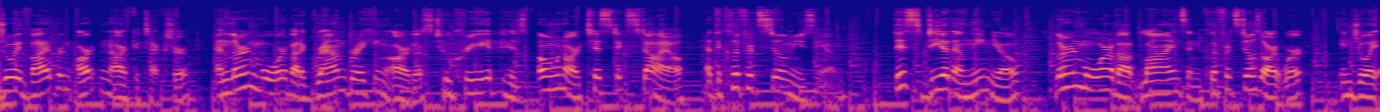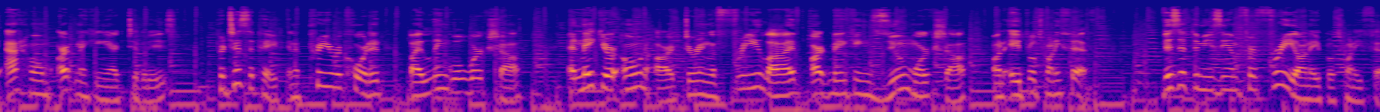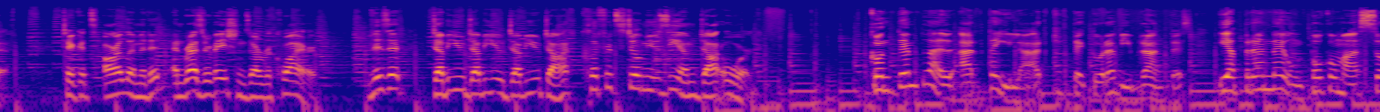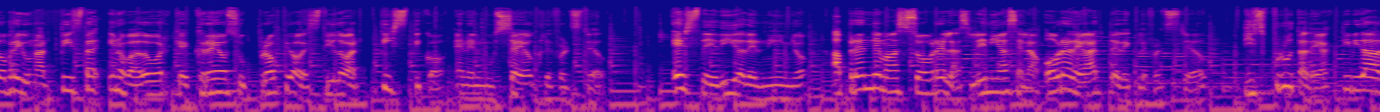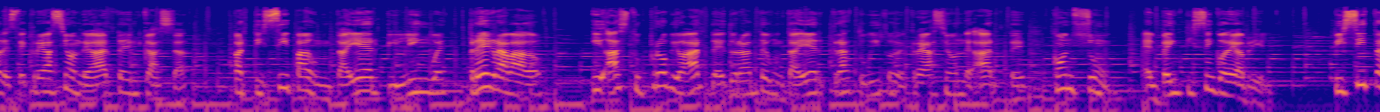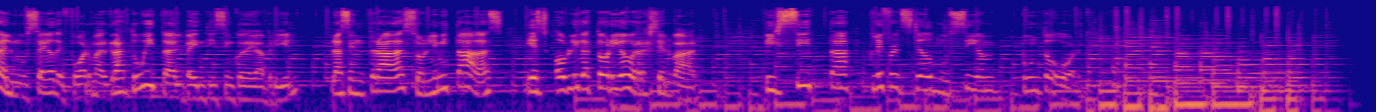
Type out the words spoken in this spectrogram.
enjoy vibrant art and architecture, and learn more about a groundbreaking artist who created his own artistic style at the Clifford Still Museum. This Dia del Nino, learn more about lines in Clifford Still's artwork, enjoy at home art making activities, participate in a pre recorded bilingual workshop, and make your own art during a free live art making Zoom workshop on April 25th. Visit the museum for free on April 25th. Tickets are limited and reservations are required. Visit www.cliffordstillmuseum.org. Contempla el arte y la arquitectura vibrantes y aprende un poco más sobre un artista innovador que creó su propio estilo artístico en el Museo Clifford Still. Este Día del Niño aprende más sobre las líneas en la obra de arte de Clifford Still, disfruta de actividades de creación de arte en casa, participa en un taller bilingüe pregrabado y haz tu propio arte durante un taller gratuito de creación de arte con Zoom el 25 de abril. Visita el museo de forma gratuita el 25 de abril. Las entradas son limitadas y es obligatorio reservar. Visita cliffordstillmuseum.org.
